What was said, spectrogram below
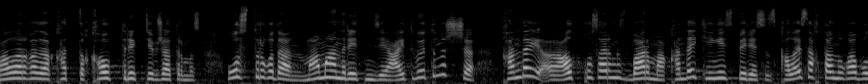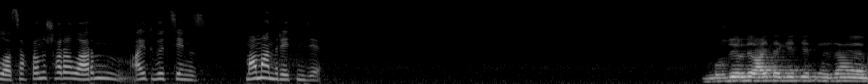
балаларға да қатты қауіптірек деп жатырмыз. Осы тұрғыдан маман ретінде айтып өтіңізші қандай алып қосарыңыз бар ма қандай кеңес бересіз қалай сақтануға болады сақтану шараларын айтып өтсеңіз маман ретінде. Бұл жерде айта кететін жаңа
